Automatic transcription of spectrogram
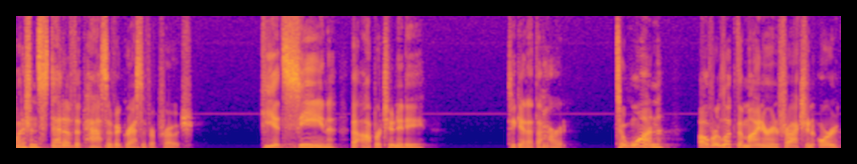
What if instead of the passive aggressive approach, he had seen the opportunity to get at the heart? To one, overlook the minor infraction, or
